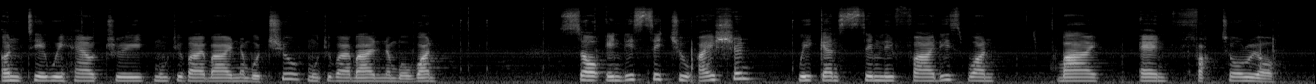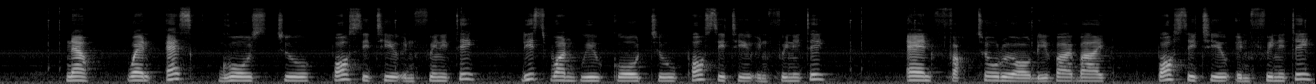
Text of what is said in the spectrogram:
until we have 3 multiplied by number 2 multiplied by number 1 so in this situation we can simplify this one by n factorial. Now when s goes to positive infinity this one will go to positive infinity and factorial divided by positive infinity.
